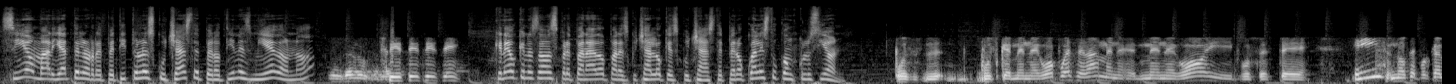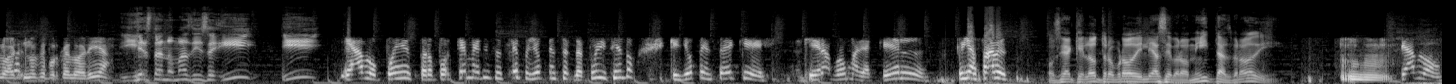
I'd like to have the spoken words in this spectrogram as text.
Sí, Omar, ya te lo repetí. Tú lo escuchaste, pero tienes miedo, ¿no? Sí, sí, sí, sí. Creo que no estabas preparado para escuchar lo que escuchaste, pero ¿cuál es tu conclusión? Pues, pues que me negó, pues, edad, me, me negó y pues este ¿Y? No sé por qué lo no sé por qué lo haría. Y esta nomás dice, ¿y? ¿Y? hablo pues, pero ¿por qué me dices eso? Yo pensé, te estoy diciendo que yo pensé que, que era broma de aquel, tú ya sabes. O sea que el otro Brody le hace bromitas, Brody. ¿Qué hablo?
